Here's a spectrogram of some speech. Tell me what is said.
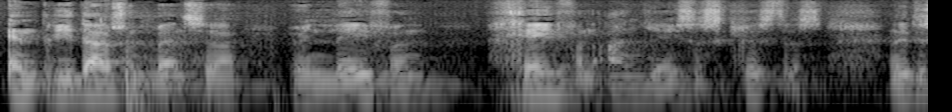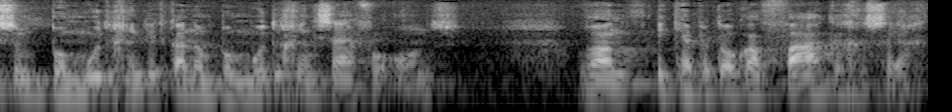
En 3000 mensen hun leven geven aan Jezus Christus. En dit is een bemoediging, dit kan een bemoediging zijn voor ons. Want ik heb het ook al vaker gezegd.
